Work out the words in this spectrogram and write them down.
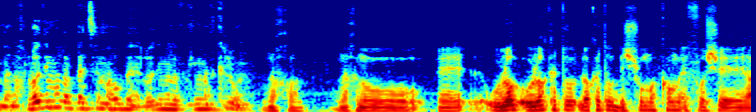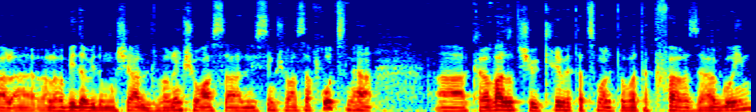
ואנחנו לא יודעים עליו בעצם הרבה, לא יודעים עליו כמעט כלום. נכון. אנחנו, אה, הוא, לא, הוא לא, כתוב, לא כתוב בשום מקום איפה שעל על רבי דוד ומשה, על דברים שהוא עשה, על ניסים שהוא עשה, חוץ מההקרבה הזאת שהוא הקריב את עצמו לטובת הכפר הזה, הגויים,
